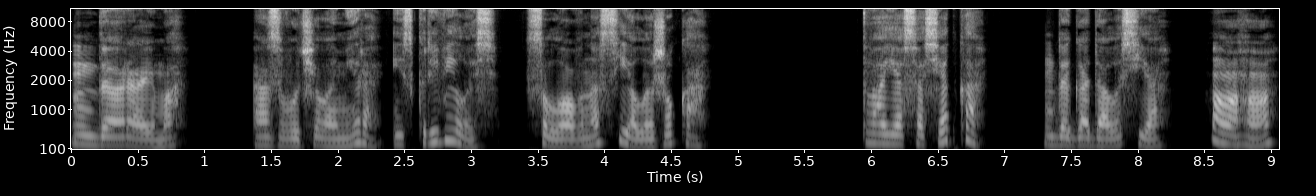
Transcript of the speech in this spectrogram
«Да, Райма», — озвучила Мира и скривилась, словно съела жука. «Твоя соседка?» — догадалась я. «Ага»,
